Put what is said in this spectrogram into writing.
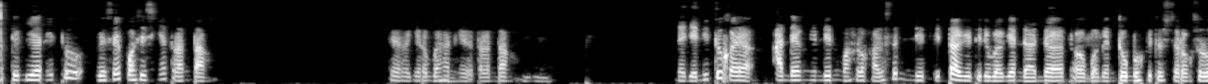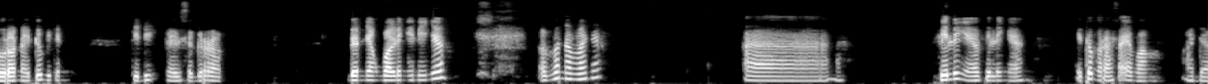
ketindihan itu biasanya posisinya telentang. Kayak lagi rebahan gitu telentang. Nah jadi tuh kayak ada yang nyindir makhluk halus tuh nyindir kita gitu di bagian dada atau bagian tubuh gitu secara keseluruhan. Nah itu bikin jadi nggak bisa gerak. Dan yang paling ininya apa namanya ah feeling ya feeling ya itu ngerasa emang ada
